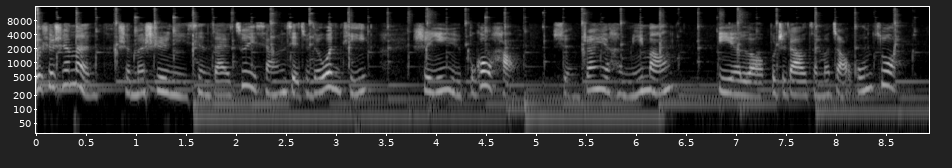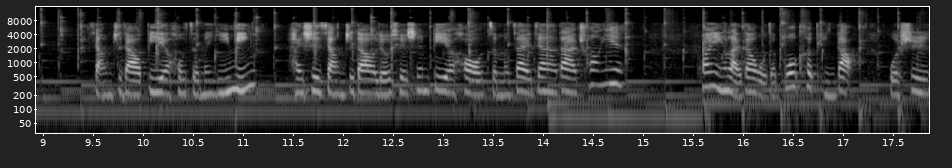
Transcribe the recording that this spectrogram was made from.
留学生们，什么是你现在最想解决的问题？是英语不够好，选专业很迷茫，毕业了不知道怎么找工作？想知道毕业后怎么移民，还是想知道留学生毕业后怎么在加拿大创业？欢迎来到我的播客频道，我是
